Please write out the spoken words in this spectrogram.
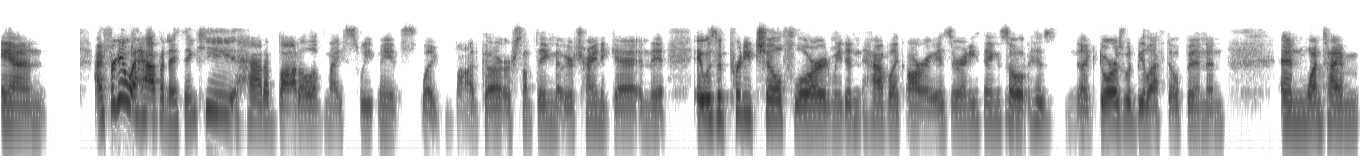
And I forget what happened. I think he had a bottle of my suite mate's like vodka or something that we were trying to get and they it was a pretty chill floor and we didn't have like RAs or anything. So mm. his like doors would be left open and and one time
